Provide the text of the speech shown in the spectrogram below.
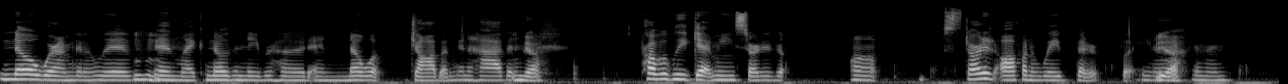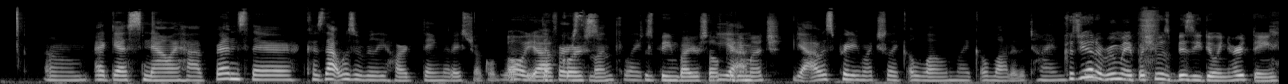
know where I'm gonna live Mhm. and like know the neighborhood and know what job I'm gonna have and Yeah. probably get me started, uh, started off on a way better foot. You know. Yeah. And then. Um, I guess now I have friends there because that was a really hard thing that I struggled with. Oh, yeah, the of first course. month, like Just being by yourself, Yeah. pretty much. yeah, I was pretty much like alone, like a lot of the time. Because you had a roommate, but she was busy doing her thing.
